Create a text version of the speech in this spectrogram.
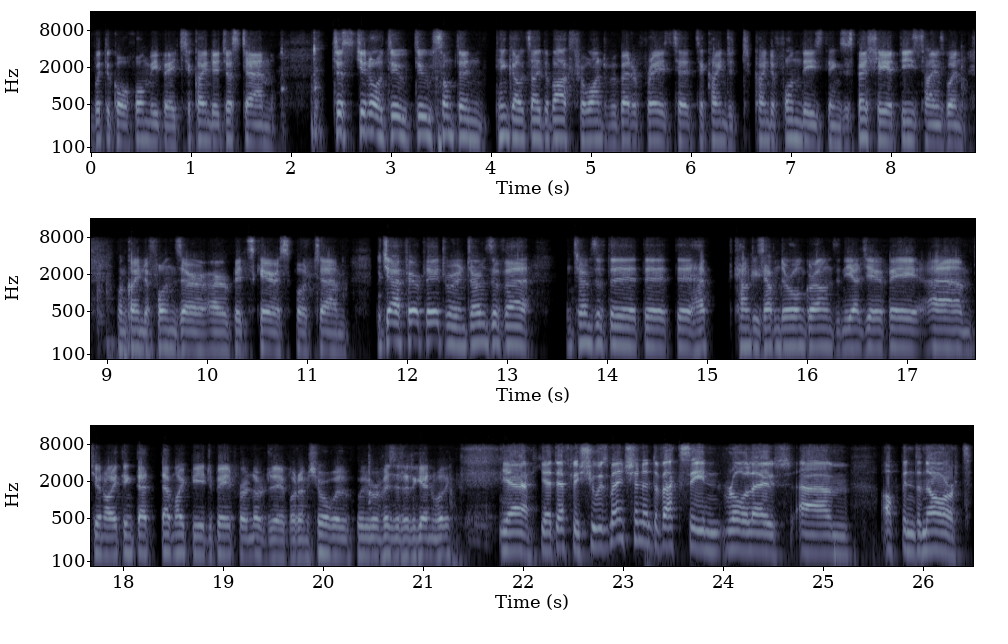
with the GoFundMe page to kind of just um just you know do do something think outside the box for want of a better phrase to, to kind of to kind of fund these things, especially at these times when when kind of funds are, are a bit scarce. But um but yeah, fair play to her in terms of uh in terms of the the the counties having their own grounds in the LGFA. Um, you know, I think that that might be a debate for another day, but I'm sure we'll we'll revisit it again, will we? Yeah, yeah, definitely. She was mentioning the vaccine rollout um, up in the north.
